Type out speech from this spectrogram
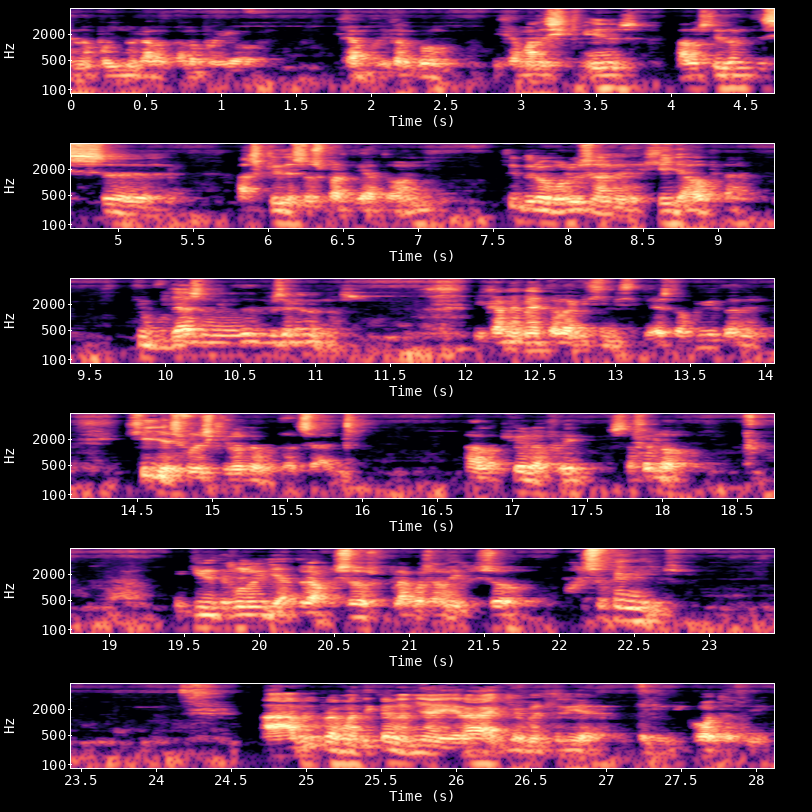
ένα πολύ μεγάλο καλό προϊόν. Είχαμε πολύ κακό, είχαμε άλλε χημίε. Άλλωστε είδαν τι ε, ασπίδες των Σπαρτιατών, την πυροβολούσαν χίλια όπλα, την βουλιάζανε δεν την πήρε κανένας. Είχαμε μέταλλα και χημιστικές τα οποία ήταν χίλιες φορές χειρότερα από τα τσάλι, αλλά πιο ελαφρύ στα φελό. Εκείνη η τεχνολογία. Τώρα χρυσό που πλακώσαμε χρυσό, χρυσό κάνει ήλιο. Αύριο πραγματικά με μια ιερά γεωμετρία ελληνικότατη,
